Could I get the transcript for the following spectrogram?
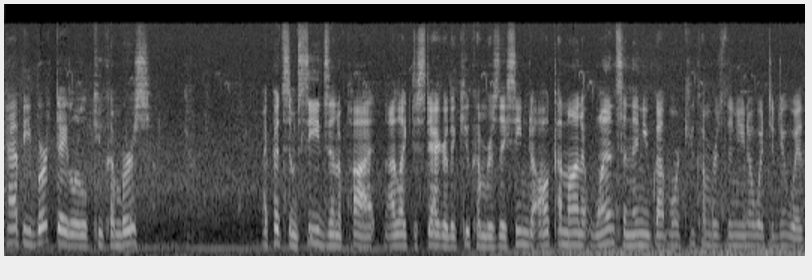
Happy birthday, little cucumbers. I put some seeds in a pot. I like to stagger the cucumbers. They seem to all come on at once, and then you've got more cucumbers than you know what to do with.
